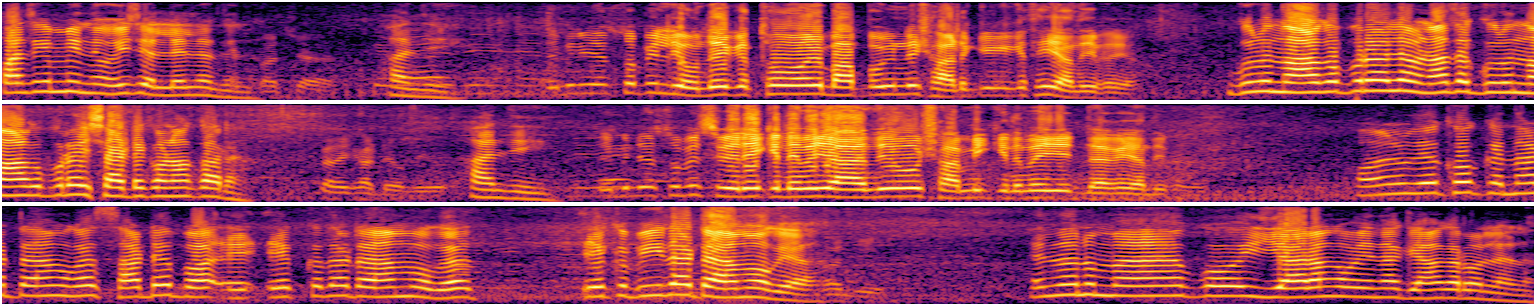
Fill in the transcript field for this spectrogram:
5 ਮਹੀਨੇ ਹੋਈ ਚੱਲੇ ਨੇ ਦਿਨ ਅੱਛਾ। ਹਾਂਜੀ। ਤੇ ਮੈਨੂੰ ਇਸ ਤੋਂ ਵੀ ਲਿਆਉਂਦੇ ਕਿੱਥੋਂ ਆ? ਬਾਪੂ ਜੀ ਨੇ ਛੱਡ ਕੇ ਕਿੱਥੇ ਜਾਂਦੇ ਫਿਰ? ਗੁਰੂ ਨਾਨਕਪੁਰੇ ਲਿਆਉਣਾ ਤਾਂ ਗੁਰੂ ਨਾਨਕਪੁਰੇ ਛੱਡ ਕੇ ਆਉਣਾ ਘਰ। ਘਰੇ ਛੱਡ ਆਉਂਦੇ ਹੋ। ਹਾਂਜੀ। ਤੇ ਮੈਨੂੰ ਇਸ ਤੋਂ ਵੀ ਸਵੇਰੇ ਕਿੰਨੇ ਵਜੇ ਆਉਂਦੇ ਹੋ ਸ਼ਾਮੀ ਕਿੰਨੇ ਵਜੇ ਲੈ ਕੇ ਜਾਂਦੇ ਫਿਰ? ਹੁਣ ਵੇਖੋ ਕਿੰਨਾ ਟਾਈਮ ਹੋ ਗਿਆ 1:30 ਇੱਕ ਦਾ ਟਾਈਮ ਹੋ ਗਿਆ 1:20 ਦਾ ਟਾਈਮ ਹੋ ਗਿਆ। ਹਾਂਜੀ। ਇਹਨਾਂ ਨੂੰ ਮੈਂ ਕੋਈ 11 ਕੁ ਵਜੇ ਨਾਲ ਗਿਆ ਘਰੋਂ ਲੈਣਾ।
